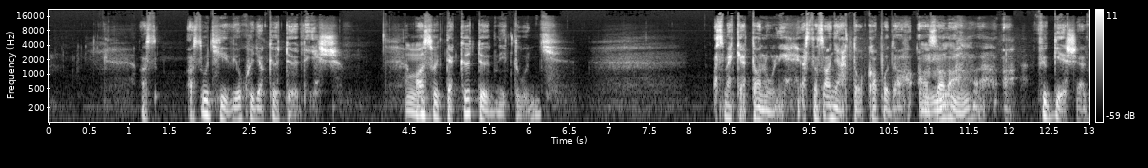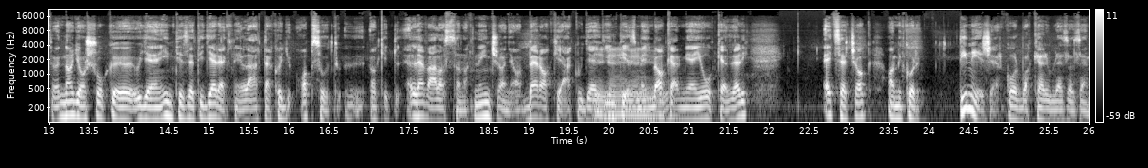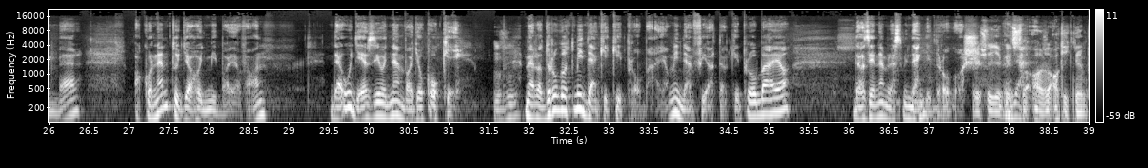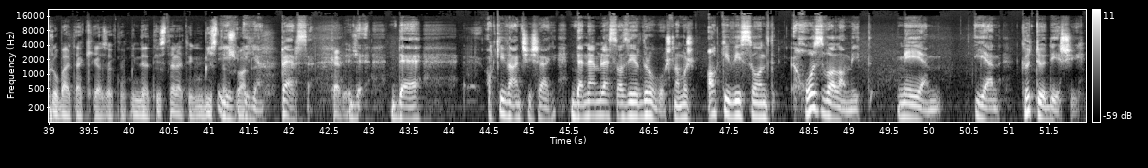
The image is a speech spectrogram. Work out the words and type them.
azt, azt úgy hívjuk, hogy a kötődés. Uh-huh. Az, hogy te kötődni tudj, azt meg kell tanulni. Ezt az anyától kapod a, azzal a, a, a függéssel. Nagyon sok ugye intézeti gyereknél látták, hogy abszolút, akit leválasztanak, nincs anya, berakják ugye egy intézménybe, akármilyen jó kezeli, egyszer csak, amikor tinézser korba kerül ez az ember, akkor nem tudja, hogy mi baja van, de úgy érzi, hogy nem vagyok oké. Okay. Uh-huh. Mert a drogot mindenki kipróbálja, minden fiatal kipróbálja, de azért nem lesz mindenki drogos. És egyébként ugye? az, akik nem próbálták ki, azoknak minden tiszteletünk biztos igen, van. Igen, persze. Kevés. De, de a kíváncsiság, de nem lesz azért drogos. Na most, aki viszont hoz valamit mélyen ilyen kötődési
